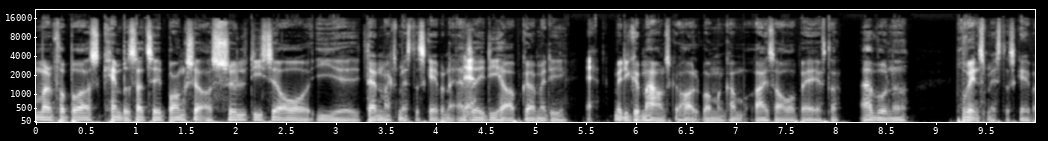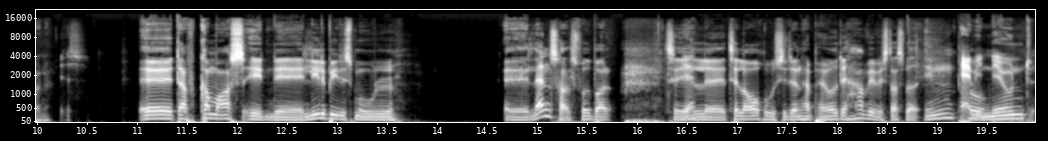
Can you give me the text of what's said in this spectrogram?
hvor man får også kæmpet sig til bronze og sølv disse år i øh, Danmarks mesterskaberne, altså Ja. i de her opgør med de, Ja. med de københavnske hold, hvor man kom, rejser over bagefter og har vundet provinsmesterskaberne. Yes. Øh, der kommer også en øh, lille bitte smule øh, landsholdsfodbold til, ja. øh, til Aarhus i den her periode. Det har vi vist også været inde på. Ja, vi nævnte,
